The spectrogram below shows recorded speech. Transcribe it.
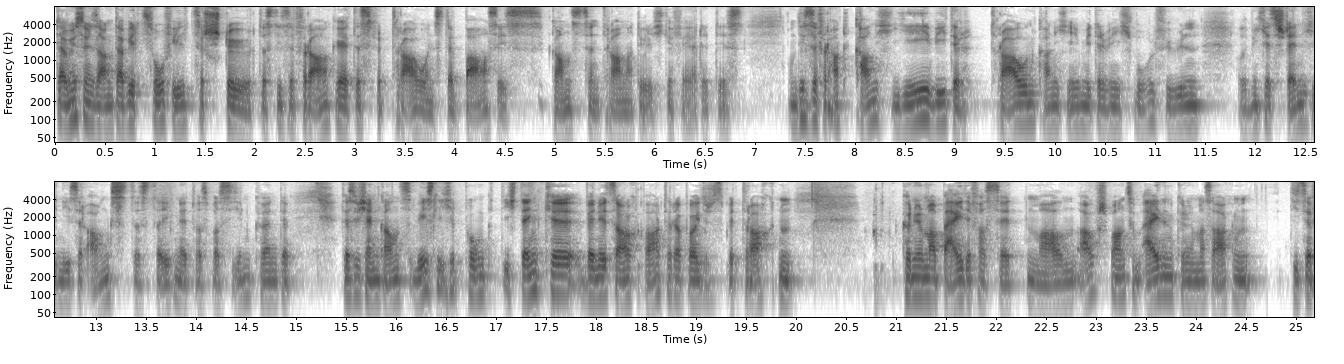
da müssen wir sagen, da wird so viel zerstört, dass diese Frage des Vertrauens, der Basis, ganz zentral natürlich gefährdet ist. Und diese Frage, kann ich je wieder trauen, kann ich je wieder mich wohlfühlen? Oder bin ich jetzt ständig in dieser Angst, dass da irgendetwas passieren könnte, das ist ein ganz wesentlicher Punkt. Ich denke, wenn wir jetzt auch paartherapeutisches betrachten, können wir mal beide Facetten mal aufspannen. Zum einen können wir mal sagen, diese,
